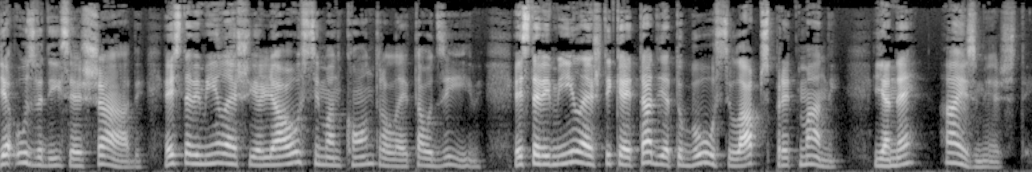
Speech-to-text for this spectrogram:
ja uzvedīsies šādi. Es tevi mīlēšu, ja ļausi man kontrolēt tavu dzīvi. Es tevi mīlēšu tikai tad, ja tu būsi labs pret mani. Ja ne, aizmirsti.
